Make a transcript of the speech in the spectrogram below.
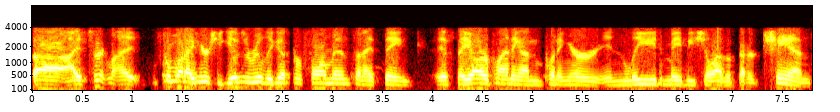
Uh I certainly, from what I hear, she gives a really good performance, and I think if they are planning on putting her in lead, maybe she'll have a better chance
